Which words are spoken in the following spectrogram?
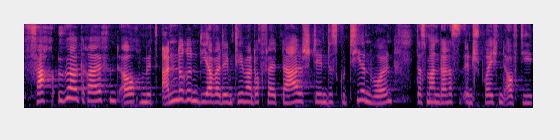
fachübergreifend auch mit anderen, die aber dem Thema doch vielleicht nahestehen, diskutieren wollen, dass man dann das entsprechend auf die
